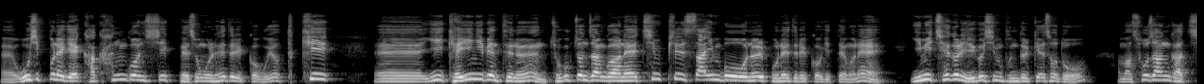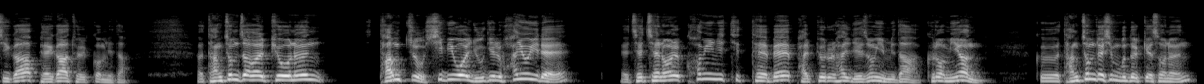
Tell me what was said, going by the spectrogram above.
50분에게 각 한 권씩 배송을 해드릴 거고요. 특히 이 개인 이벤트는 조국 전 장관의 친필 사인본을 보내드릴 거기 때문에 이미 책을 읽으신 분들께서도 아마 소장 가치가 배가 될 겁니다. 당첨자 발표는 다음 주 12월 6일 화요일에 제 채널 커뮤니티 탭에 발표를 할 예정입니다. 그러면 그 당첨되신 분들께서는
